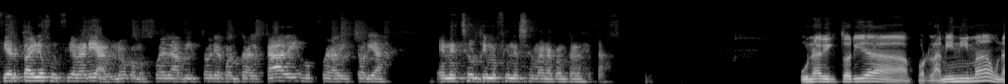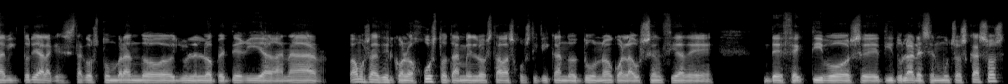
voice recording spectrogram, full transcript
cierto aire funcionarial, ¿no? Como fue la victoria contra el Cádiz o fue la victoria en este último fin de semana contra el Getafe. Una victoria por la mínima, una victoria a la que se está acostumbrando Julen Lopetegui a ganar, vamos a decir con lo justo, también lo estabas justificando tú, ¿no? Con la ausencia de, efectivos eh, titulares en muchos casos,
